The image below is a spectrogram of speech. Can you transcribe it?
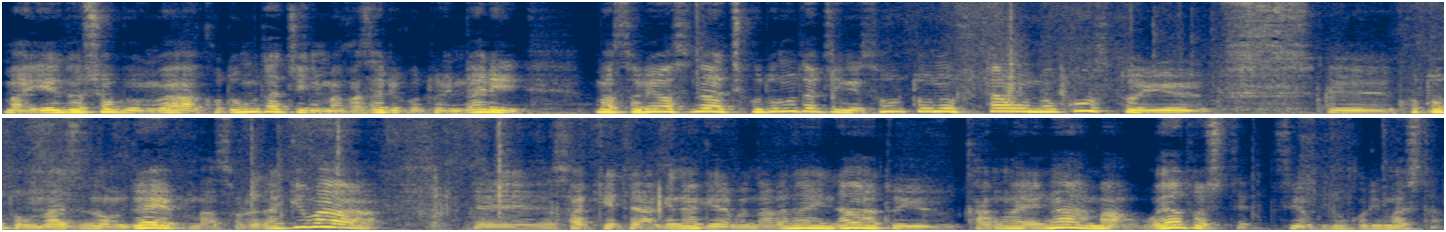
まあ、家の処分は子供たちに任せることになり、まあ、それはすなわち子供たちに相当の負担を残すという、えー、ことと同じなので、まあ、それだけは、えー、避けてあげなければならないなという考えが、まあ、親として強く残りました。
